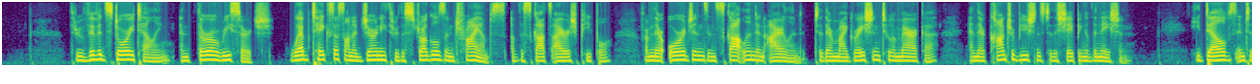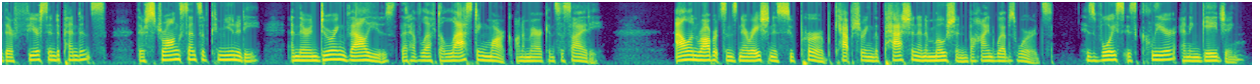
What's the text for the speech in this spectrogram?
Through vivid storytelling and thorough research, Webb takes us on a journey through the struggles and triumphs of the Scots Irish people from their origins in Scotland and Ireland to their migration to America and their contributions to the shaping of the nation. He delves into their fierce independence, their strong sense of community, and their enduring values that have left a lasting mark on American society. Allan Robertson's narration is superb, capturing the passion and emotion behind Webb's words. His voice is clear and engaging,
